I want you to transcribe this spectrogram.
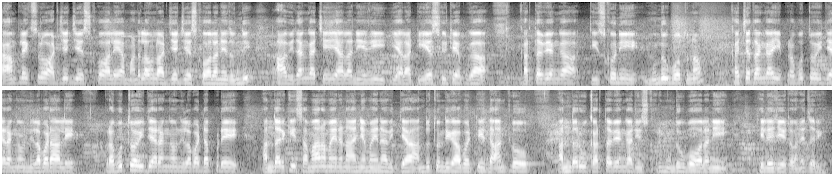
కాంప్లెక్స్లో అడ్జస్ట్ చేసుకోవాలి ఆ మండలంలో అడ్జస్ట్ చేసుకోవాలనేది ఉంది. ఆ విధంగా చేయాలనేది ఇలా టీఎస్యూటీఎఫ్గా కర్తవ్యంగా తీసుకొని ముందుకు పోతున్నాం. ఖచ్చితంగా ఈ ప్రభుత్వ విద్యారంగం నిలబడాలి. ప్రభుత్వ విద్యారంగం నిలబడ్డప్పుడే అందరికీ సమానమైన నాణ్యమైన విద్య అందుతుంది కాబట్టి దాంట్లో అందరూ కర్తవ్యంగా తీసుకుని ముందుకు పోవాలని తెలియజేయడం అనేది జరిగింది.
